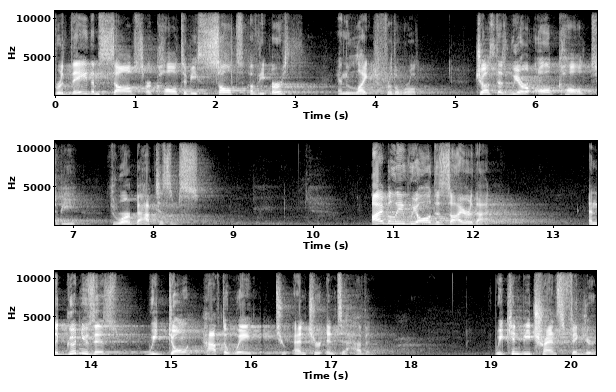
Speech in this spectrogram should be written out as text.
for they themselves are called to be salt of the earth and light for the world, just as we are all called to be through our baptisms. I believe we all desire that. And the good news is, we don't have to wait to enter into heaven. We can be transfigured,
